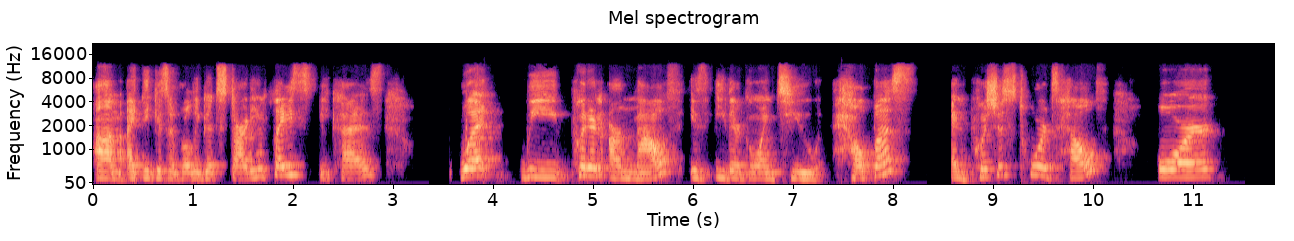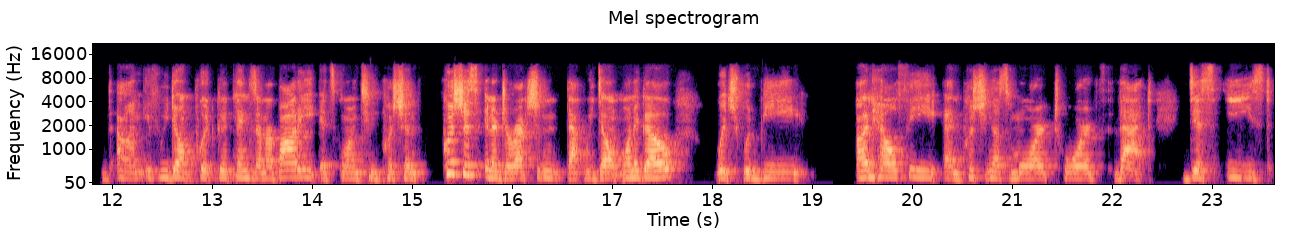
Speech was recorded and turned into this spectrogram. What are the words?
um, I think is a really good starting place because what we put in our mouth is either going to help us and push us towards health or um, if we don't put good things in our body, it's going to push in, push us in a direction that we don't want to go, which would be unhealthy and pushing us more towards that diseased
